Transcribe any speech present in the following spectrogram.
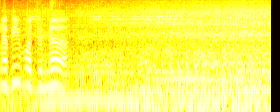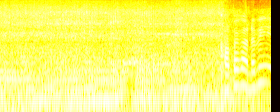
นะพี่ฟอร์จูเนอร์ขอไปก่อนนะพี่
